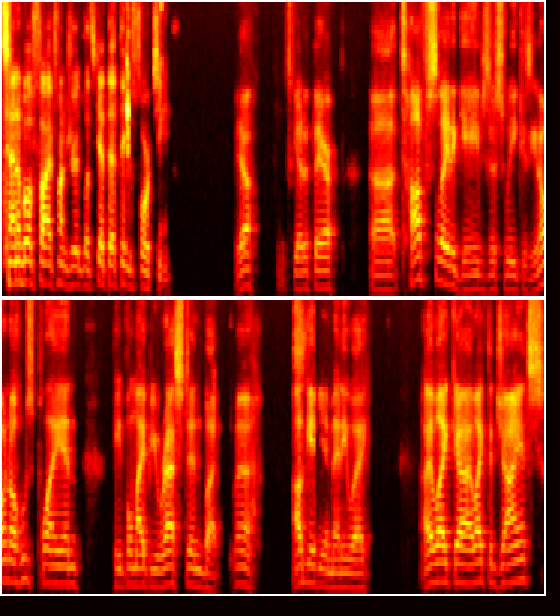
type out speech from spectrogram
10 above 500. Let's get that thing to 14. Yeah, let's get it there. Uh, tough slate of games this week because you don't know who's playing. People might be resting, but eh, I'll give you them anyway. I like uh, I like the Giants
